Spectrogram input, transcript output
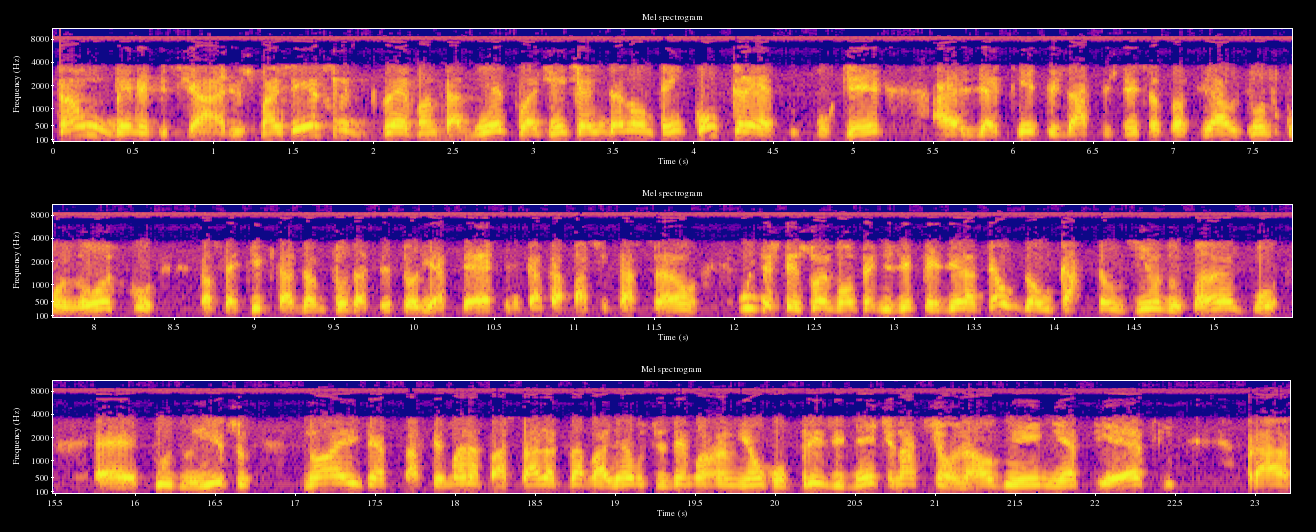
são beneficiários, mas esse levantamento a gente ainda não tem concreto, porque as equipes da assistência social junto conosco, nossa equipe está dando toda a assessoria técnica, capacitação. Muitas pessoas, voltam a dizer, perderam até o, o cartãozinho do banco, é, tudo isso. Nós, a semana passada, trabalhamos, fizemos uma reunião com o presidente nacional do INSS para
